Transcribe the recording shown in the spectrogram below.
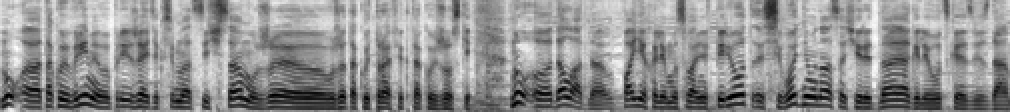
Ну, а такое время, вы приезжаете к 17 часам, уже, уже такой трафик такой жесткий. Ну, э, да ладно, поехали мы с вами вперед. Сегодня у нас очередная голливудская звезда.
